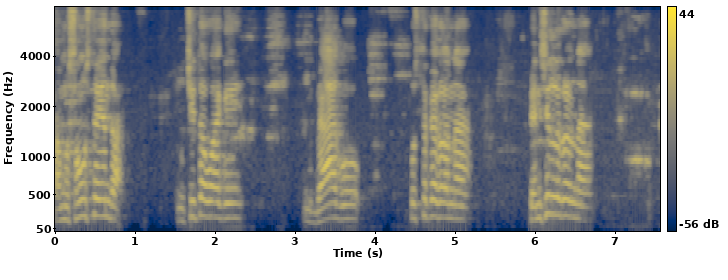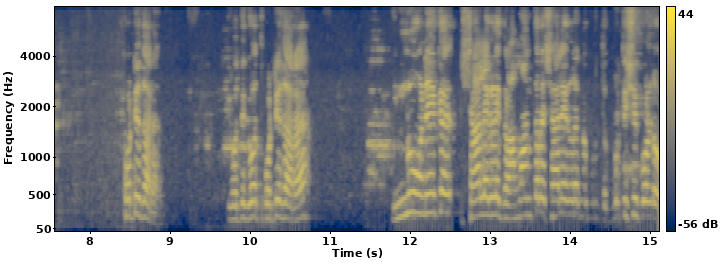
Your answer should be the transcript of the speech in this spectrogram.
ತಮ್ಮ ಸಂಸ್ಥೆಯಿಂದ ಉಚಿತವಾಗಿ ಬ್ಯಾಗು, ಪುಸ್ತಕಗಳನ್ನು, ಪೆನ್ಸಿಲ್ಗಳನ್ನ ಕೊಟ್ಟಿದ್ದಾರೆ. ಇವತ್ತಿಗೆ ಇವತ್ತು ಕೊಟ್ಟಿದ್ದಾರೆ. ಇನ್ನೂ ಅನೇಕ ಶಾಲೆಗಳಿಗೆ, ಗ್ರಾಮಾಂತರ ಶಾಲೆಗಳನ್ನು ಗುರುತು, ಗುರುತಿಸಿಕೊಂಡು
